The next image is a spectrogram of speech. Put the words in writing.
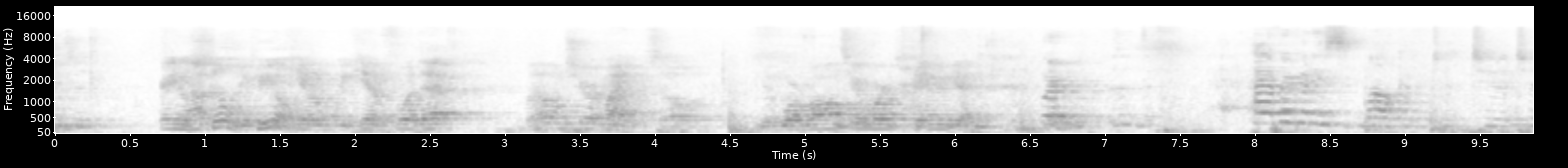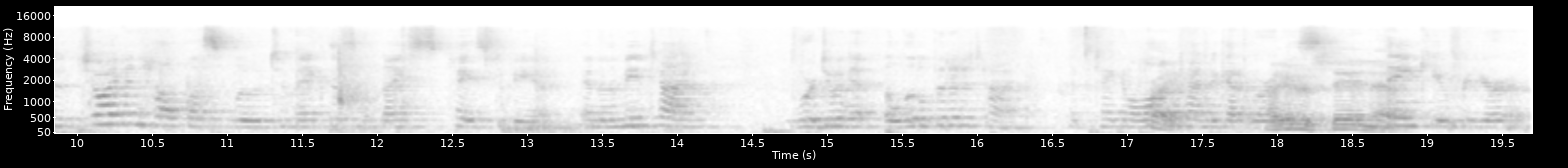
use it. Right It'll now, still we- peel. We can't, we can't afford that, well, I'm sure it might, so, the more volunteer work, the again. We're, everybody's welcome to, to, to join and help us, Lou, to make this a nice place to be in. And in the meantime, we're doing it a little bit at a time. It's taken a long Right. time to get it where I it is. understand that. Thank you for your,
